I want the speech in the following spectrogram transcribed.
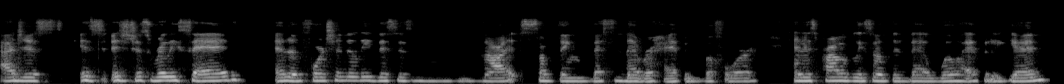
I just it's it's just really sad And unfortunately, this is not something that's never happened before. And it's probably something that will happen again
